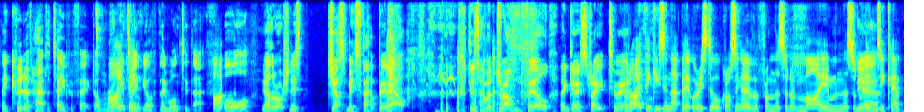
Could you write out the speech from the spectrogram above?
They could have had a tape effect of a rocket think- taking off if they wanted that. I- or the other option is just miss that bit out. just have a drum fill and go straight to it. But I think he's in that bit where he's still crossing over from the sort of mime and the sort of Yeah. Lindsay Kemp.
